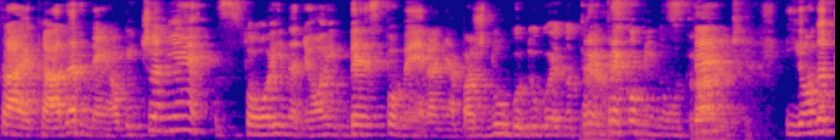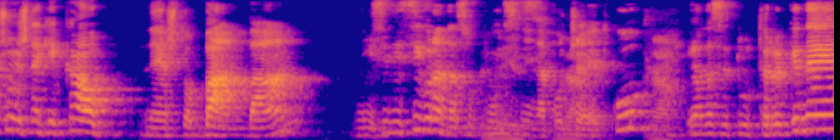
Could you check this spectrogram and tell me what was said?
traje kadar, neobičan je, stoji na njoj bez pomeranja, baš dugo, dugo, jedno pre, preko minute. Stravično. I onda čuješ neke kao nešto bam bam, nisi ni siguran da su pucnji na da. početku, Da. i onda se tu trgne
